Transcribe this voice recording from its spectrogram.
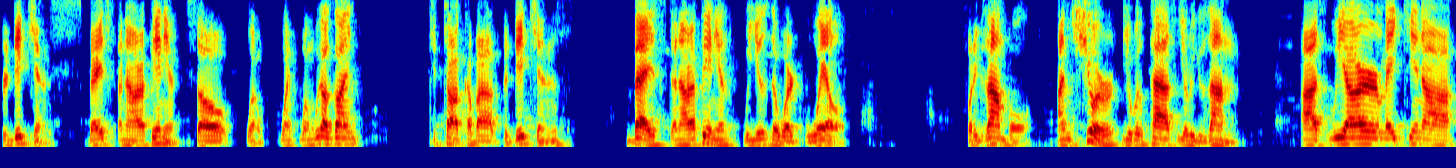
predictions based on our opinion. So when when when we are going to talk about predictions based on our opinion, we use the word will. For example, I'm sure you will pass your exam. As we are making a,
